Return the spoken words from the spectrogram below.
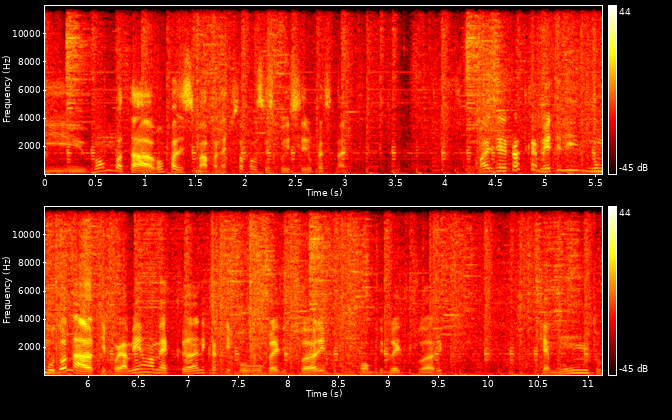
E vamos botar, vamos fazer esse mapa, né? Só pra vocês conhecerem o personagem. Mas ele praticamente ele não mudou nada, tipo, é a mesma mecânica, tipo o Blade Flurry, o combo de Blade Flurry, que é muito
